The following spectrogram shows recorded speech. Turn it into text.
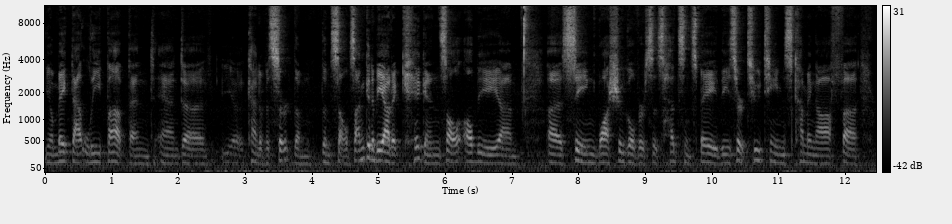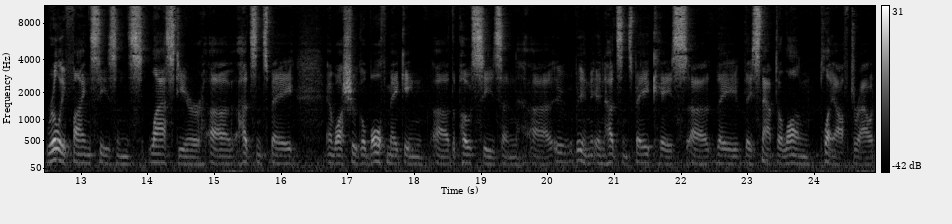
you know make that leap up and and uh, you know, kind of assert them themselves. I'm going to be out at Kiggins. I'll, I'll be um, uh, seeing Washougal versus Hudson's Bay. These are two teams coming off uh, really fine seasons last year. Uh, Hudson's Bay and Washougal both making uh, the postseason. Uh, in, in Hudson's Bay case, uh, they they snapped a long playoff drought,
